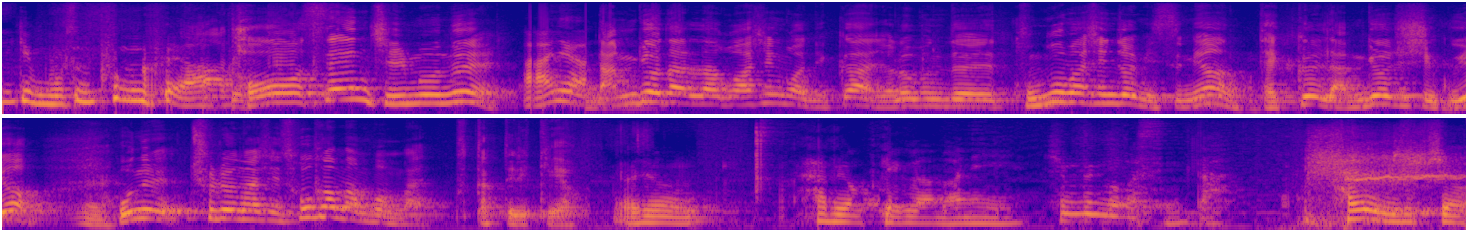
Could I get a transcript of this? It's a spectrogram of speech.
이게 무슨 폭로야? 더 센 질문을 아니야. 남겨달라고 하신 거니까 여러분들 궁금하신 점 있으면 댓글 남겨주시고요. 오늘 출연하신 소감 한 번만 부탁드릴게요. 요즘 합의업계가 많이 힘든 것 같습니다. 살려주십시오.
